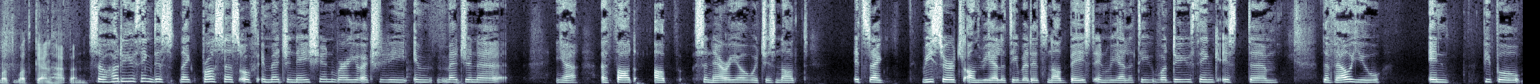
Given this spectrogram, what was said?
What what can happen? So, how do you think this like process of imagination, where you actually imagine a, yeah, a thought up scenario, which is not, it's like researched on reality, but it's not based in reality. What do you think is the um, the value in people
